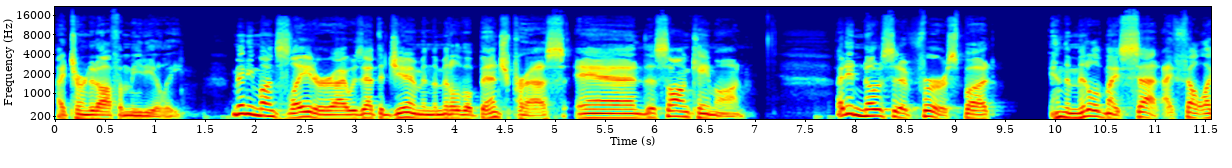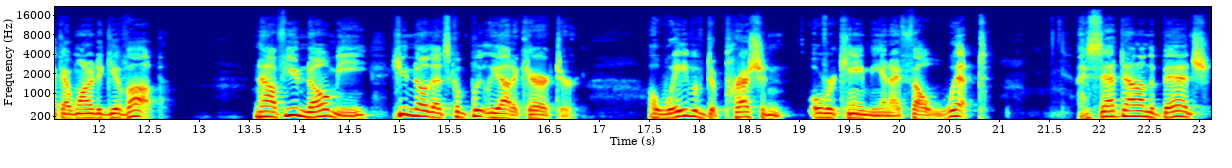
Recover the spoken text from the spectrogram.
I turned it off immediately. Many months later, I was at the gym in the middle of a bench press and the song came on. I didn't notice it at first, but in the middle of my set, I felt like I wanted to give up. Now, if you know me, you know that's completely out of character. A wave of depression overcame me and I felt whipped. I sat down on the bench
